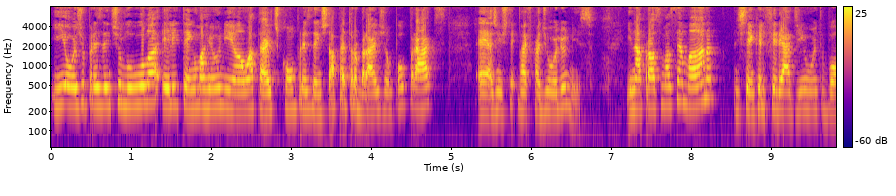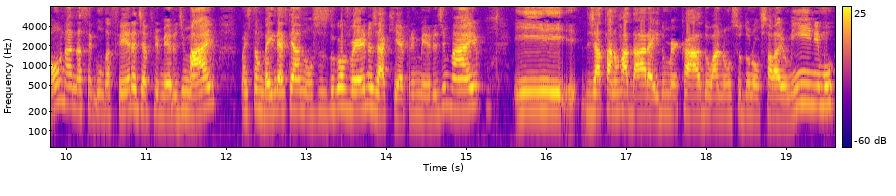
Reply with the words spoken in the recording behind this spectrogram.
E hoje o presidente Lula ele tem uma reunião à tarde com o presidente da Petrobras, Jean Paul Prats. É, a gente tem, vai ficar de olho nisso. E na próxima semana, a gente tem aquele feriadinho muito bom, né? Na segunda-feira, dia 1 de maio, mas também deve ter anúncios do governo, já que é 1 de maio. E já tá no radar aí do mercado o anúncio do novo salário mínimo.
